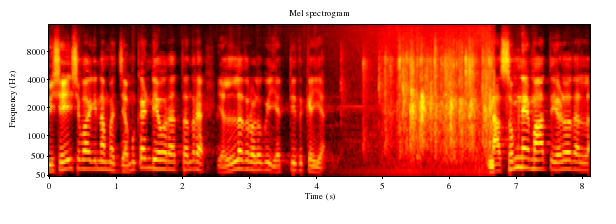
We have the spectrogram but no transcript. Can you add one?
ವಿಶೇಷವಾಗಿ ನಮ್ಮ ಜಮಖಂಡಿಯವರು ಅಂತಂದ್ರೆ ಎಲ್ಲದರೊಳಗೂ ಎತ್ತಿದ ಕೈಯ ನಾ ಸುಮ್ಮನೆ ಮಾತು ಹೇಳೋದಲ್ಲ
